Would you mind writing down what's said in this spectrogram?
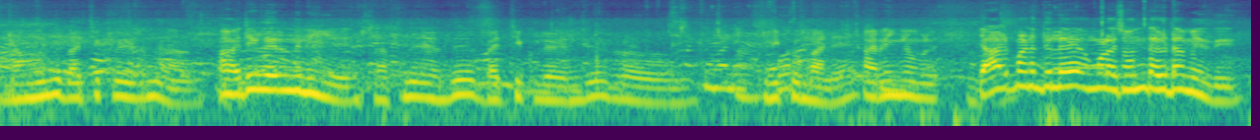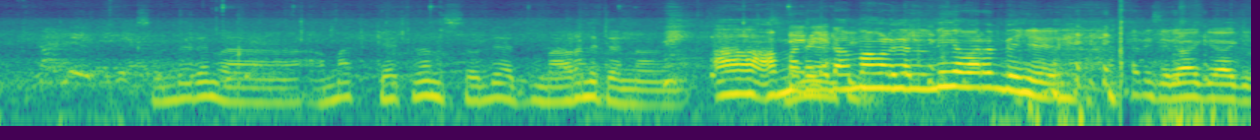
நான் முந்தி பச்சிக்குள்ளே இருந்தேன். ஆ வெட்டிக்குள்ள இருந்து நீங்க? சப்னில் இருந்து பச்சிக்குள்ளே இருந்து அப்புறம் யாழ்ப்பாணத்துல உங்களோட சொந்த இடம் இது சொந்தது அம்மா கேட்டுதான் சொல்லி மறந்துட்டேன் நான். ஆ அம்மா கேட்ட அம்மா உங்களுக்கு சொல்லி நீங்க மறந்தீங்க. அது சரி ஓகே ஓகே.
